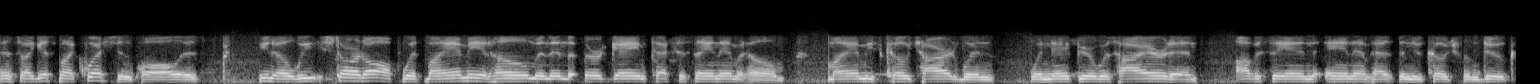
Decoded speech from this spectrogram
And so I guess my question, Paul, is you know, we start off with Miami at home, and then the third game, Texas A&M at home. Miami's coach hired when when Napier was hired, and Obviously, A&M has the new coach from Duke.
